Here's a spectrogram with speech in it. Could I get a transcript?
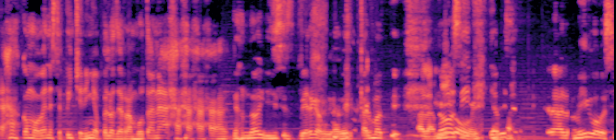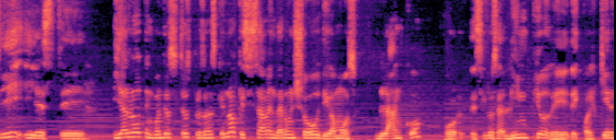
ah, ¿cómo ven este pinche niño pelos de rambután? Ah, ¿no? Y dices, verga, güey, a ver, cálmate. al amigo, sí, y a veces al amigo, sí, y este... Y ya luego te encuentras otras personas que no, que sí saben dar un show, digamos, blanco, por decirlo, o sea, limpio de, de cualquier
